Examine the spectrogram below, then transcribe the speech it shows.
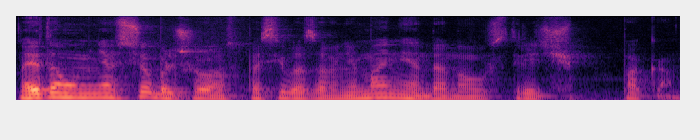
На этом у меня все. Большое вам спасибо за внимание. До новых встреч. Пока.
